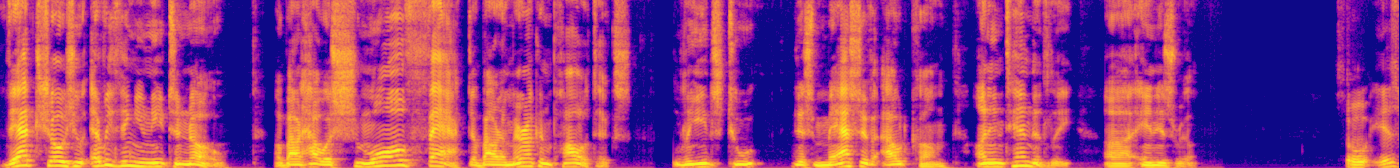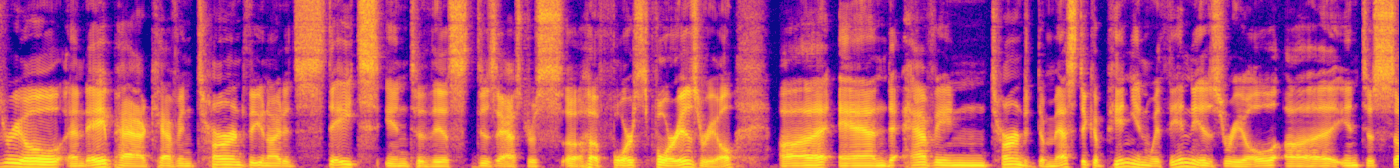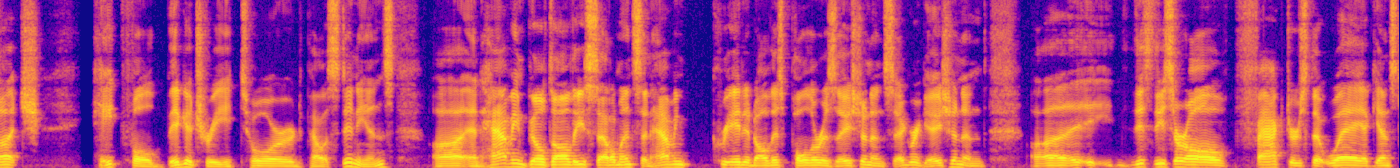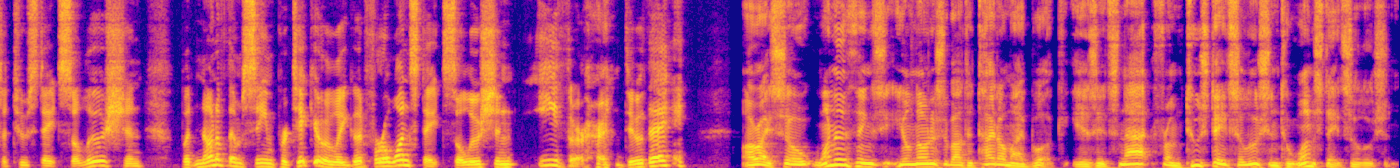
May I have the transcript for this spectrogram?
That shows you everything you need to know about how a small fact about American politics leads to this massive outcome unintendedly uh, in Israel. So Israel and AIPAC having turned the United States into this disastrous uh, force for Israel, uh, and having turned domestic opinion within Israel uh, into such hateful bigotry toward Palestinians, uh, and having built all these settlements and having created all this polarization and segregation and uh, this, these are all factors that weigh against a two-state solution but none of them seem particularly good for a one-state solution either do they all right so one of the things you'll notice about the title of my book is it's not from two-state solution to one-state solution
